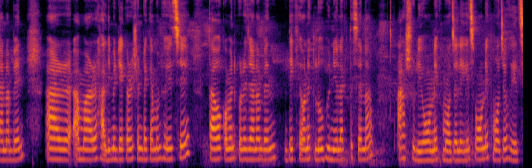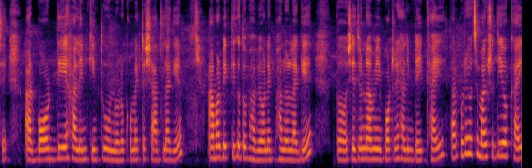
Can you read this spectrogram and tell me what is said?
জানাবেন। আর আমার হালিমের ডেকোরেশনটা কেমন হয়েছে, তাও কমেন্ট করে জানাবেন। দেখে অনেক লোভনীয় লাগতেছে না। আসলে অনেক মজা লেগেছে, অনেক মজা হয়েছে। আর বট দিয়ে হালিম কিন্তু অন্যরকম একটা স্বাদ লাগে। আমার ব্যক্তিগতভাবে অনেক ভালো লাগে। তো সেজন্য আমি বটের হালিমটাই খাই। তারপরে হচ্ছে মাংস দিয়েও খাই।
